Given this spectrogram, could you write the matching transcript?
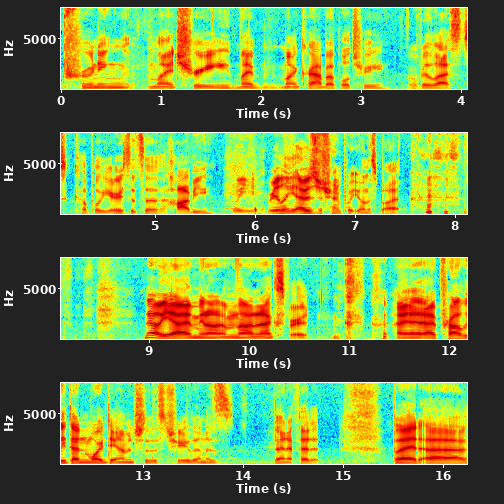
pruning my tree, my my crabapple tree, over the last couple of years. It's a hobby. Wait, really? I was just trying to put you on the spot. No, yeah, I mean I'm not an expert. I I've probably done more damage to this tree than has benefited. But uh,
